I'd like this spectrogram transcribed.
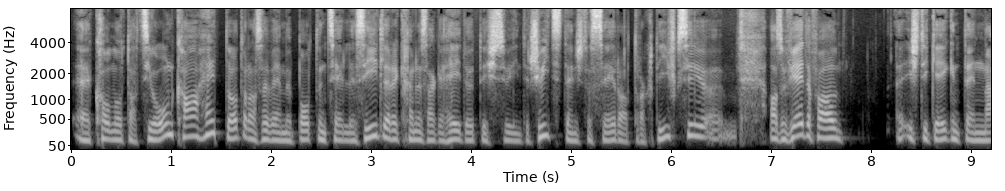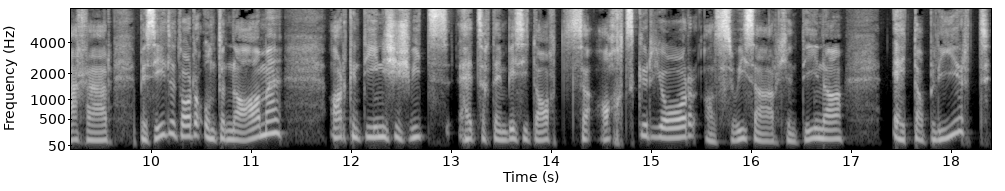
äh, Konnotation hatte. Oder? Also wenn man potenzielle Siedler können sagen, hey, dort ist es wie in der Schweiz, dann ist das sehr attraktiv gewesen. Also auf jeden Fall äh, ist die Gegend dann nachher besiedelt worden. Und der Name Argentinische Schweiz hat sich dann bis in die 1880er Jahre als Suiza Argentina etabliert.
